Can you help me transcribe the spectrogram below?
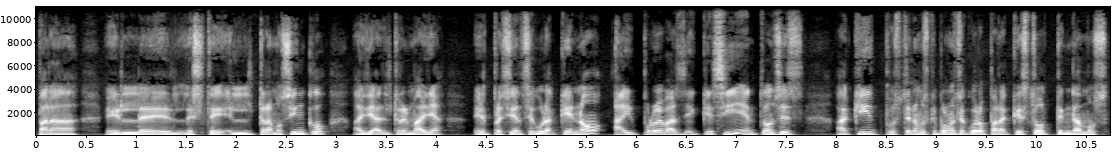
para el, este, el tramo 5 allá del tren Maya. El presidente asegura que no, hay pruebas de que sí, entonces aquí pues tenemos que ponernos de acuerdo para que esto tengamos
